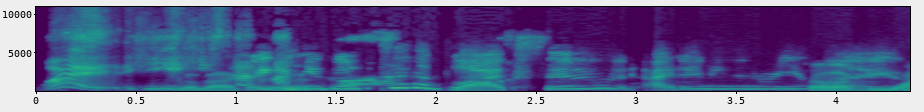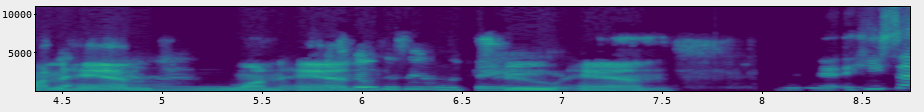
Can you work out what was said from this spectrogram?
What? He, he said Wait, can you go to the black suit? I didn't even realize. So look, one the hand, hands. one hand, on the two hands, he said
